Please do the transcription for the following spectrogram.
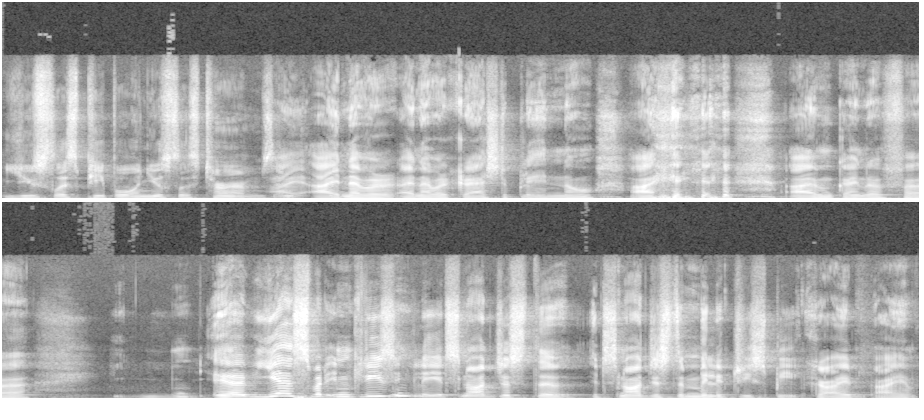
useless people and useless terms. I, I never I never crashed a plane. No, I I'm kind of. Uh, uh, yes, but increasingly, it's not just the it's not just the military speak. I I have,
